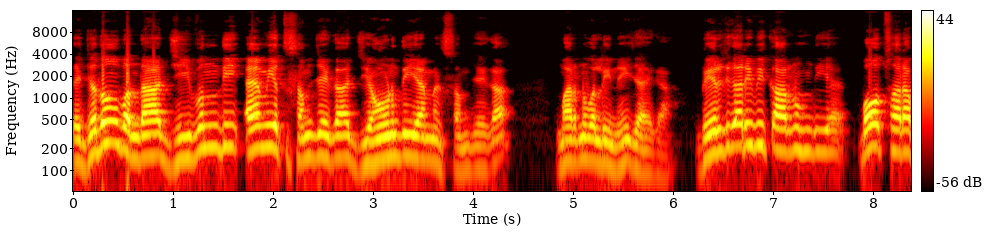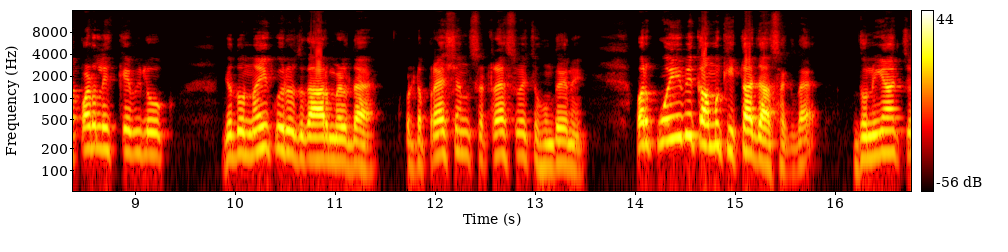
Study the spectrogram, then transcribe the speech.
ਤੇ ਜਦੋਂ ਬੰਦਾ ਜੀਵਨ ਦੀ ਅਹਿਮੀਅਤ ਸਮਝੇਗਾ, ਜਿਉਣ ਦੀ ਅਹਿਮੀਅਤ ਸਮਝੇਗਾ, ਮਰਨ ਵੱਲੀ ਨਹੀਂ ਜਾਏਗਾ। ਬੇਰੁਜ਼ਗਾਰੀ ਵੀ ਕਾਰਨ ਹੁੰਦੀ ਹੈ। ਬਹੁਤ ਸਾਰਾ ਪੜ੍ਹ ਲਿਖ ਕੇ ਵੀ ਲੋਕ ਜਦੋਂ ਨਹੀਂ ਕੋਈ ਰੋਜ਼ਗਾਰ ਮਿਲਦਾ ਉਹ ਡਿਪਰੈਸ਼ਨ ਸਟ੍ਰੈਸ ਵਿੱਚ ਹੁੰਦੇ ਨੇ। ਪਰ ਕੋਈ ਵੀ ਕੰਮ ਕੀਤਾ ਜਾ ਸਕਦਾ ਦੁਨੀਆ 'ਚ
